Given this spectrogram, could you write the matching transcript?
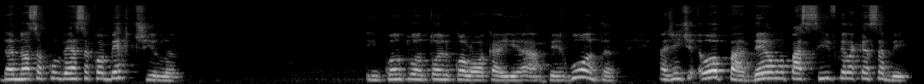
da nossa conversa com a Bertila enquanto o Antônio coloca aí a pergunta, a gente. Opa, Delma Pacífica, ela quer saber.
